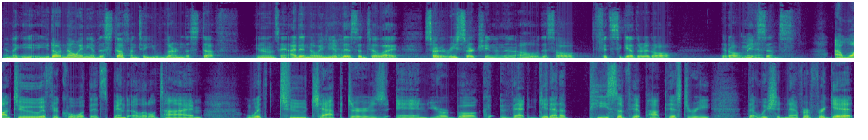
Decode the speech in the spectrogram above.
And like you, you don't know any of the stuff until you learn the stuff. You know what I'm saying? I didn't know any of this until I started researching and then oh, this all fits together. It all it all makes Yeah. sense. I want to, if you're cool with it, spend a little time with two chapters in your book that get at a piece of hip hop history that we should never forget,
